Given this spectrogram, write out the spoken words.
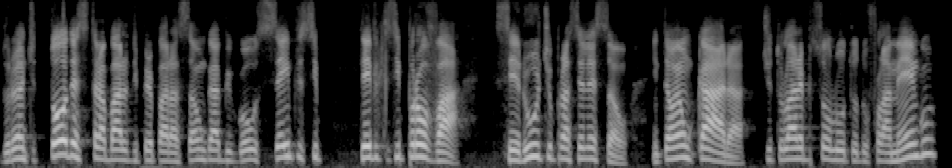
durante todo esse trabalho de preparação, o Gabigol sempre se, teve que se provar, ser útil para a seleção. Então é um cara titular absoluto do Flamengo,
